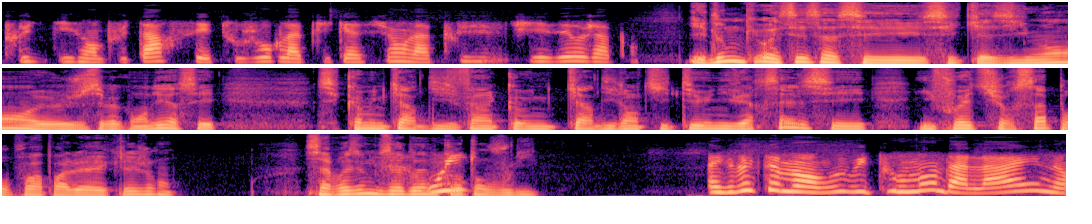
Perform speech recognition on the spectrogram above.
plus de dix ans plus tard, c'est toujours l'application la plus utilisée au Japon. Et donc, ouais, c'est ça, c'est quasiment, je ne sais pas comment dire, c'est c'est comme une carte, comme une carte d'identité universelle. C'est, il faut être sur ça pour pouvoir parler avec les gens. C'est l'impression que ça donne quand on vous lit. Exactement, oui, oui, tout le monde a Line.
